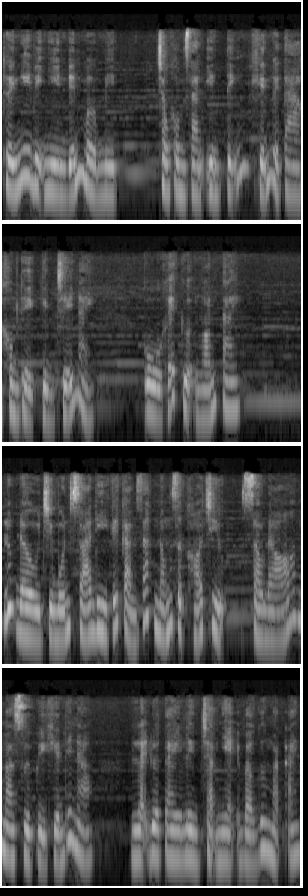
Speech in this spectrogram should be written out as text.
Thời nghi bị nhìn đến mờ mịt, trong không gian yên tĩnh khiến người ta không thể kiềm chế này. Cô khẽ cựa ngón tay. Lúc đầu chỉ muốn xóa đi cái cảm giác nóng rực khó chịu, sau đó ma sư quỷ khiến thế nào? Lại đưa tay lên chạm nhẹ vào gương mặt anh.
